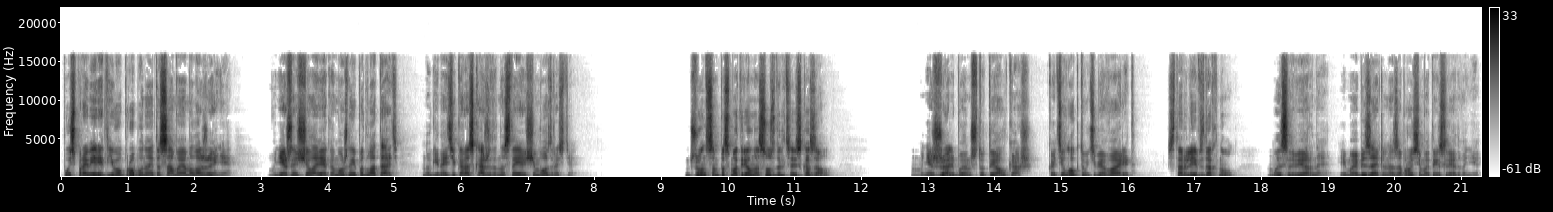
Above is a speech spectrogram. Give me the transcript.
пусть проверит его пробу на это самое омоложение. Внешность человека можно и подлатать, но генетика расскажет о настоящем возрасте. Джонсон посмотрел на Суздальца и сказал. «Мне жаль, Бен, что ты алкаш. Котелок-то у тебя варит». Старлей вздохнул. Мысль верная, и мы обязательно запросим это исследование,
